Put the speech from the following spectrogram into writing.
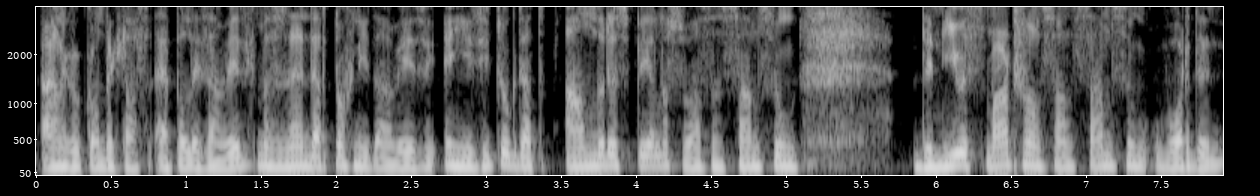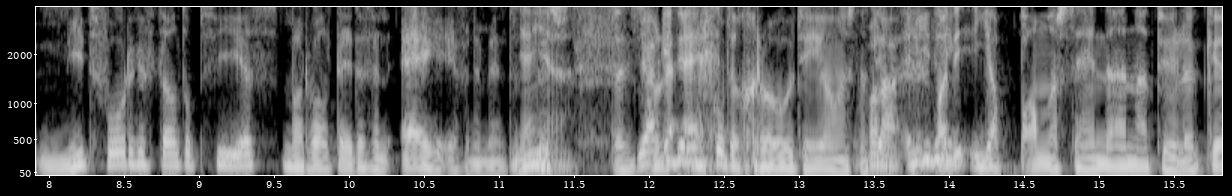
aangekondigd als Apple is aanwezig, maar ze zijn daar toch niet aanwezig. En je ziet ook dat andere spelers, zoals een Samsung, de nieuwe smartphones van Samsung worden niet voorgesteld op CES, maar wel tijdens een eigen evenement. Ja, dus, Dat is ja, voor de echte grote jongens natuurlijk. Voilà, iedereen... Maar die Japanners zijn daar natuurlijk uh,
